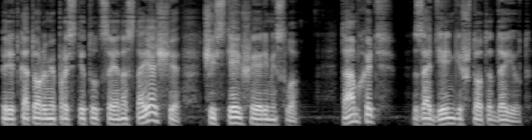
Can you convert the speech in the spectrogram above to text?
перед которыми проституция настоящая, чистейшее ремесло. Там хоть за деньги что-то дают.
